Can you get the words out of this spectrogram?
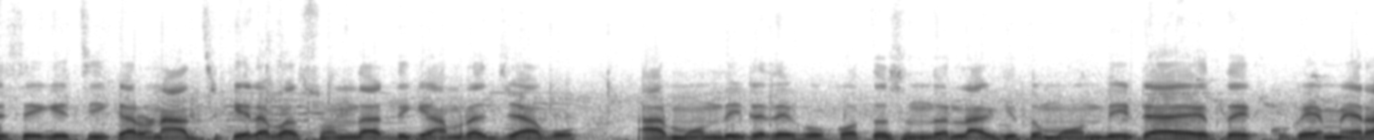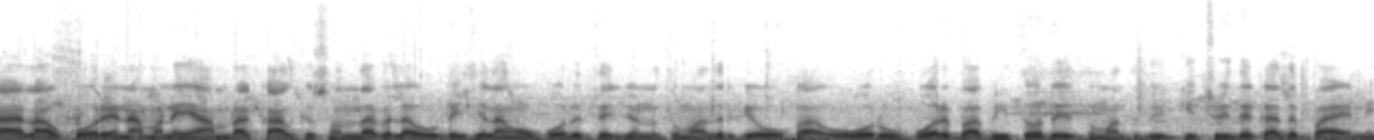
এসে গেছি, কারণ আজকের আবার সন্ধ্যার দিকে আমরা যাব। আর মন্দিরটা দেখো, কত সুন্দর লাগছে। তো মন্দিরটাতে ক্যামেরা অ্যালাউ করে না মানে আমরা কালকে সন্ধ্যাবেলা উঠেছিলাম উপরে, সেই জন্য তোমাদেরকে ওর উপরে বা ভিতরে তোমাদেরকে কিছুই দেখাতে পারিনি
